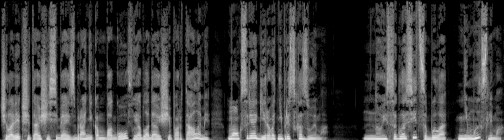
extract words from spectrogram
Человек, считающий себя избранником богов и обладающий порталами, мог среагировать непредсказуемо. Но и согласиться было немыслимо.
